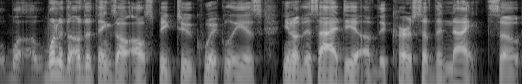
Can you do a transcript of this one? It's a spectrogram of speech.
one of the other things I'll, I'll speak to quickly is you know this idea of the curse of the ninth. So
